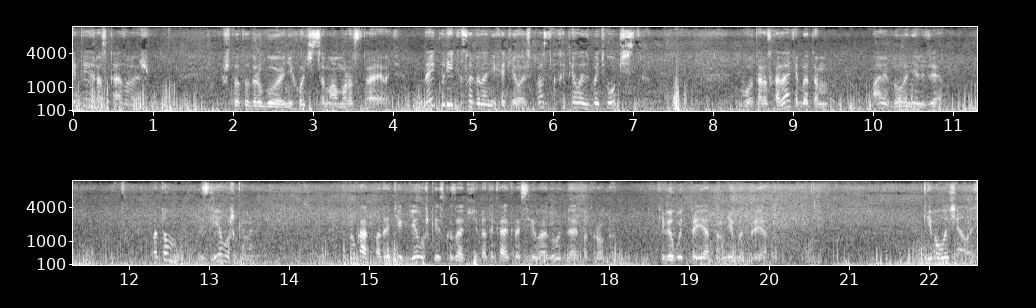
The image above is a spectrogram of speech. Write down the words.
И ты рассказываешь что-то другое, не хочется маму расстраивать. Да и курить особенно не хотелось, просто хотелось быть в обществе. Вот, а рассказать об этом маме было нельзя. Потом с девушками. Ну как подойти к девушке и сказать, у тебя такая красивая грудь, дай потрогаю. Тебе будет приятно, мне будет приятно. Не получалось.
